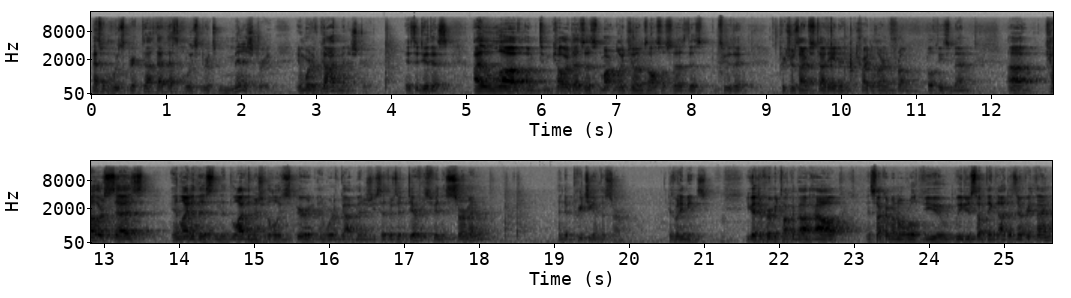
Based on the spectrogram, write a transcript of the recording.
That's what the Holy Spirit does. That, that's the Holy Spirit's ministry in Word of God ministry, is to do this. I love, um, Tim Keller does this, Martyn Lloyd-Jones also says this, two of the preachers I've studied and tried to learn from, both these men. Uh, Keller says, in light of this, in the light of the ministry of the Holy Spirit and Word of God ministry, he says there's a difference between the sermon and the preaching of the sermon. Here's what he means. You guys have heard me talk about how in sacramental worldview, we do something, God does everything.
